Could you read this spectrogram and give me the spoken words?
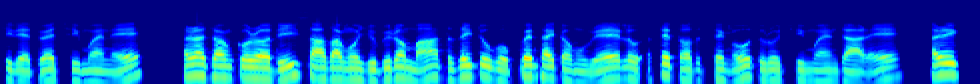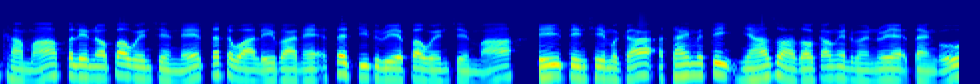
ရှိတဲ့အတွက်ချီးမွမ်းတယ်။အဲဒါကြောင့်ကိုရော်ဒီစာဆောင်ကိုယူပြီးတော့မှတစိမ့်တို့ကိုဖွင့်ထိုက်တော်မူတယ်လို့အသစ်တော်သခြင်းကိုသူတို့ချီးမွမ်းကြတယ်။ အဲဒီခါမှာပလင်တော်ပတ်ဝန်းကျင်နဲ့တတ္တဝါလေးပါးနဲ့အသက်ကြီးသူတွေရဲ့ပတ်ဝန်းကျင်မှာဒီအတင်ချေမကအတိုင်းမသိများစွာသောကောင်းကင်တမန်တို့ရဲ့အတန်ကို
